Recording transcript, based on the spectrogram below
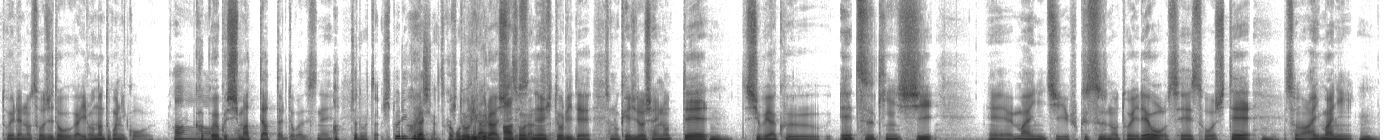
トイレの掃除道具がいろんなところにこうかっこよくしまってあったりとかですね。あちょっと待って一人暮らしなんですか、一この人暮らしあですね。一人でその軽自動車に乗ってうん。渋谷区へ通勤し、えー毎日複数のトイレを清掃して、うん。その合間にうん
